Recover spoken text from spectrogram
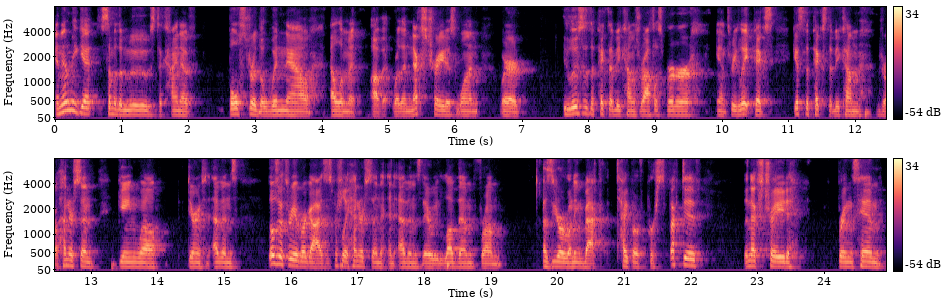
And then we get some of the moves to kind of bolster the win now element of it, where the next trade is one where he loses the pick that becomes Roethlisberger and three late picks, gets the picks that become Darrell Henderson, Gainwell, Darrynton Evans. Those are three of our guys, especially Henderson and Evans there. We love them from a zero running back type of perspective. The next trade brings him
